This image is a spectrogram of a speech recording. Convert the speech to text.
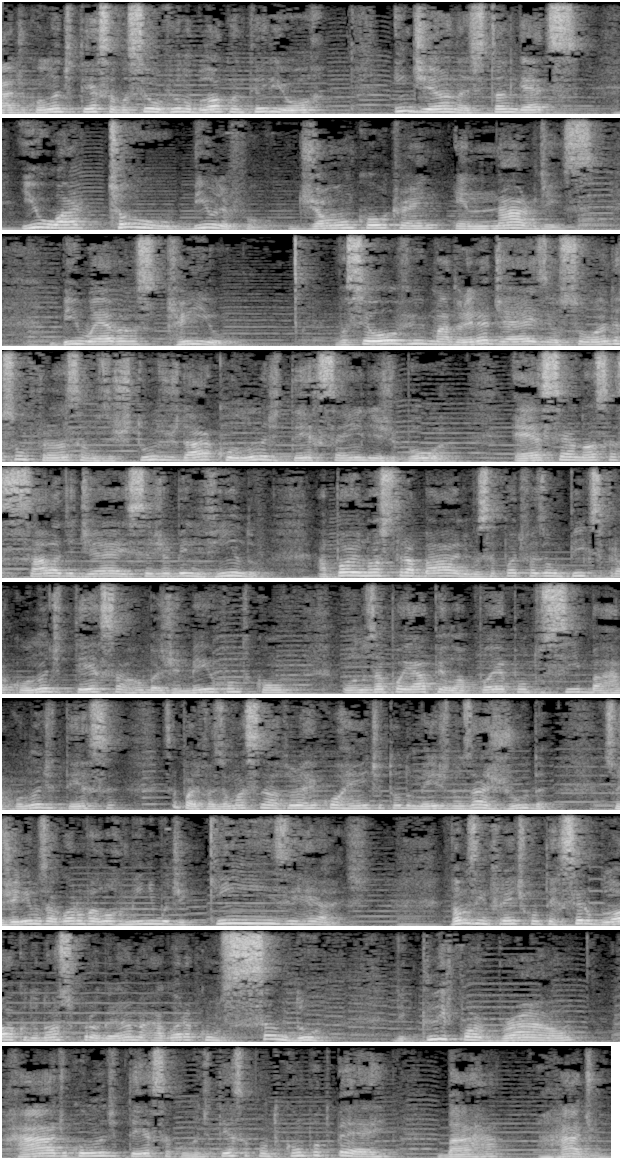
Rádio Coluna de Terça, você ouviu no bloco anterior Indiana Stan Getz, You Are Too Beautiful, John Coltrane e Nargis, Bill Evans Trio. Você ouve Madureira Jazz, eu sou Anderson França, nos estúdios da Coluna de Terça em Lisboa. Essa é a nossa sala de jazz, seja bem-vindo. Apoie o nosso trabalho, você pode fazer um pix para colunadeterça.gmail.com ou nos apoiar pelo apoia.se barra coluna de terça. Você pode fazer uma assinatura recorrente todo mês, nos ajuda. Sugerimos agora um valor mínimo de 15 reais. Vamos em frente com o terceiro bloco do nosso programa, agora com Sandu, de Clifford Brown, Rádio Coluna de Terça, colunadeterça.com.br barra rádio.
